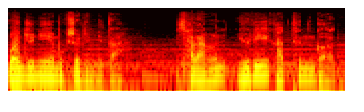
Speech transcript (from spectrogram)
원준이의 목소리입니다. 사랑은 유리 같은 것.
